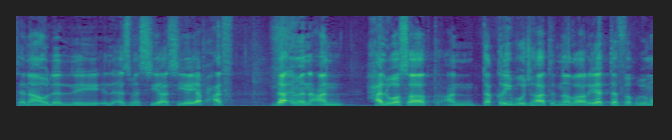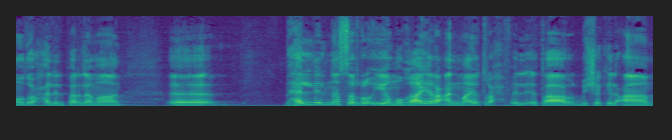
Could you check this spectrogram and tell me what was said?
تناوله للأزمة السياسية. يبحث دائما عن حل وسط عن تقريب وجهات النظر يتفق بموضوع حل البرلمان. آه، هل للنصر رؤية مغايرة عن ما يطرح في الإطار بشكل عام؟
